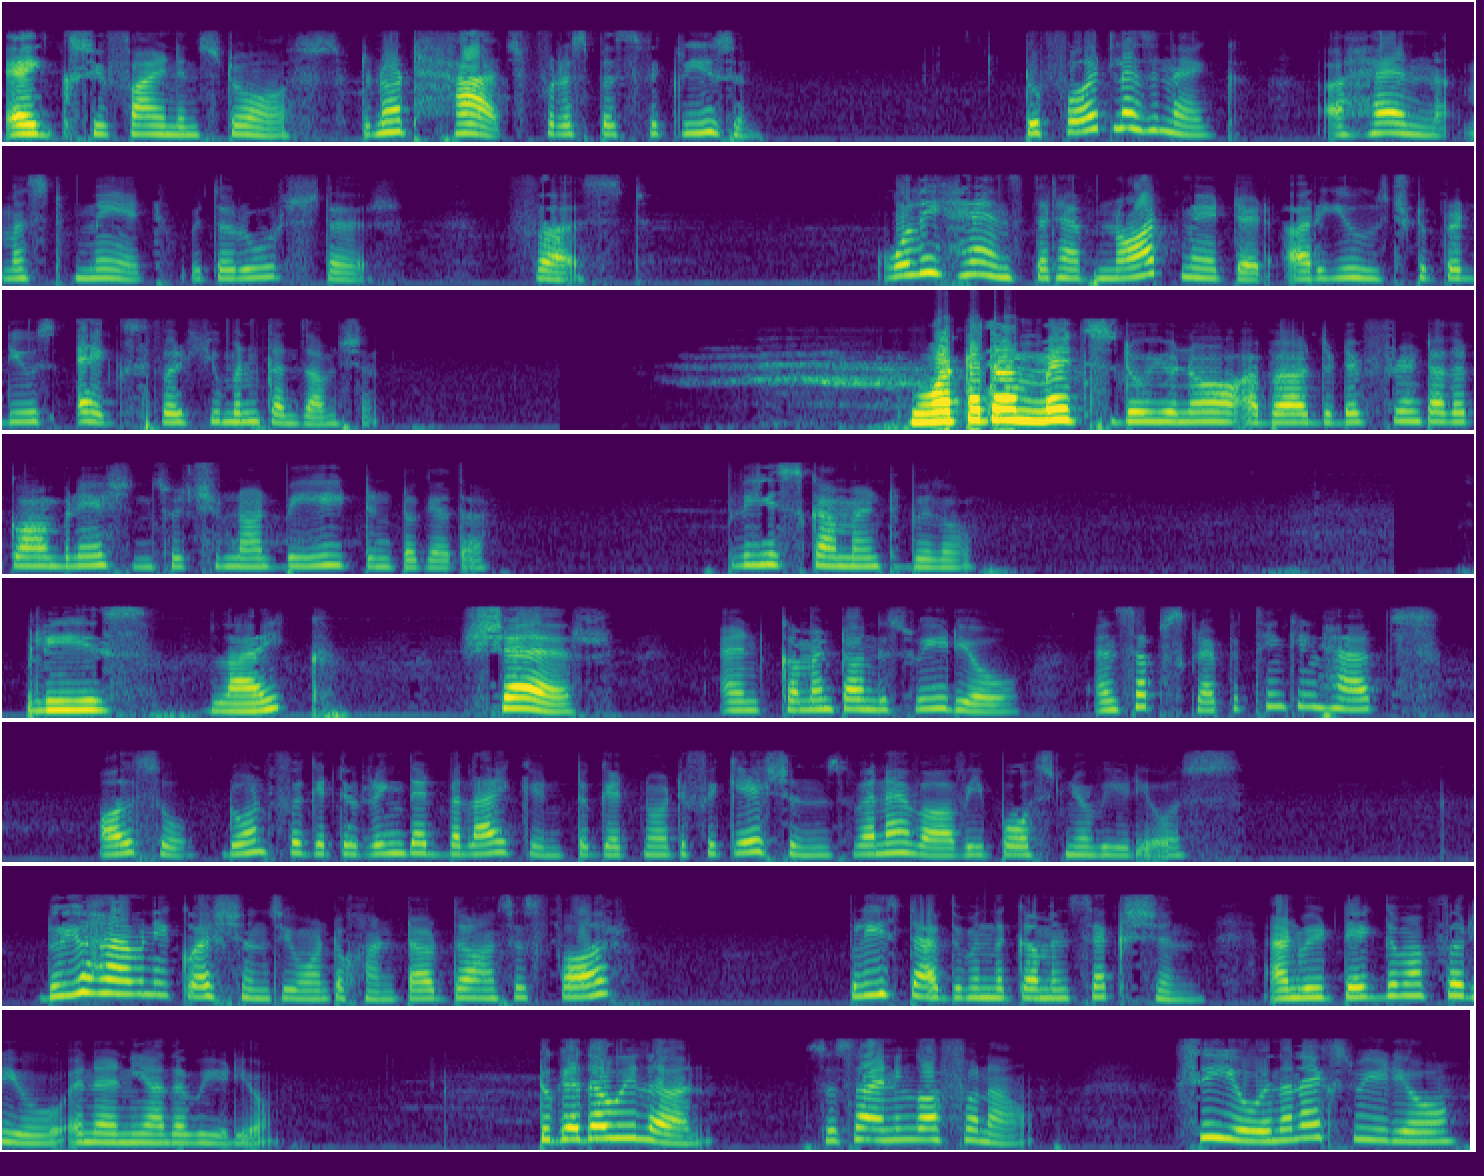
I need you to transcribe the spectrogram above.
Eggs you find in stores do not hatch for a specific reason. To fertilize an egg, a hen must mate with a rooster first. Only hens that have not mated are used to produce eggs for human consumption. What other myths do you know about the different other combinations which should not be eaten together? please comment below. Please like, share and comment on this video and subscribe to Thinking Hats. Also, don't forget to ring that bell icon to get notifications whenever we post new videos. Do you have any questions you want to hunt out the answers for? Please type them in the comment section and we'll take them up for you in any other video. Together we learn. So signing off for now. See you in the next video.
